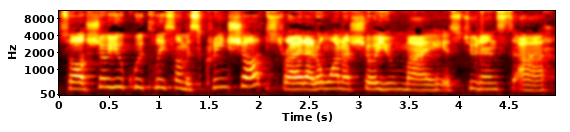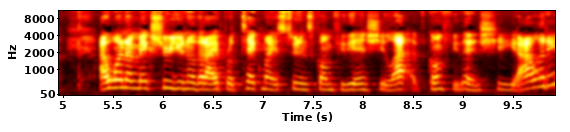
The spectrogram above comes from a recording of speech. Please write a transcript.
So I'll show you quickly some screenshots, right? I don't want to show you my students. Uh, I want to make sure you know that I protect my students' confidentiality.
